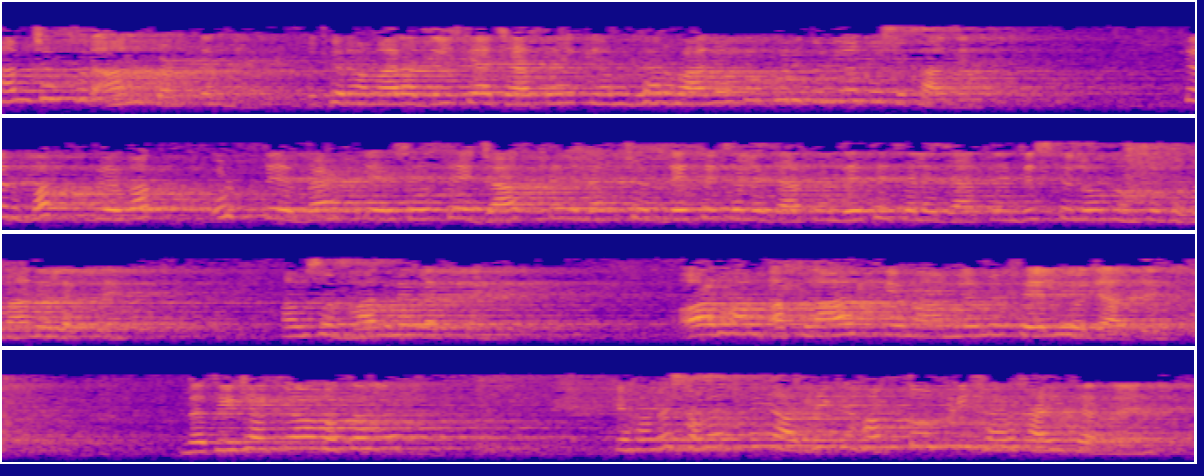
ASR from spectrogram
ہم جب قرآن پڑھتے ہیں تو پھر ہمارا دل کیا چاہتا ہے کہ ہم گھر والوں کو پوری دنیا کو سکھا دیں؟ پھر وقت بے وقت اٹھتے، بیٹھتے، سوتے، جاگتے لیکچر دیتے چلے جاتے ہیں، دیتے چلے جاتے ہیں، جس سے لوگ ہم سے گھبرانے لگتے ہیں، ہم سے بھاگنے لگتے ہیں اور ہم اخلاق کے معاملے میں فیل ہو جاتے ہیں۔ نتیجہ کیا ہوتا ہے؟ کہ ہمیں سمجھ نہیں آتی کہ ہم تو ان کی خیر خائی کر رہے ہیں،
